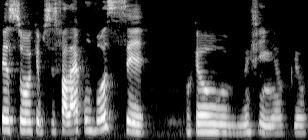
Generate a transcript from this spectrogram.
pessoa que eu preciso falar é com você. Porque eu, enfim, eu. eu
